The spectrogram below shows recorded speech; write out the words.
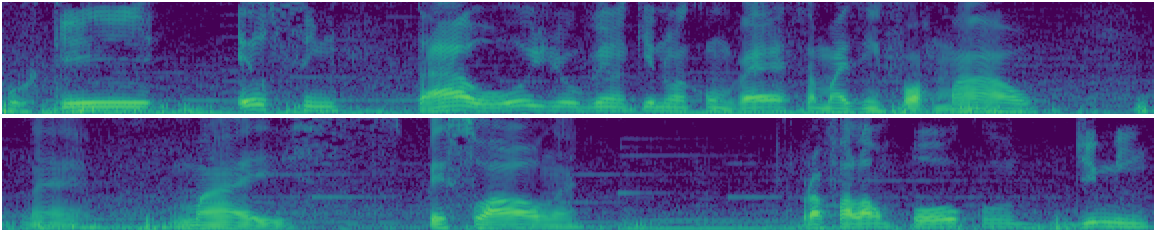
Porque eu sim, tá? Hoje eu venho aqui numa conversa mais informal, né? Mais pessoal, né? Para falar um pouco de mim.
